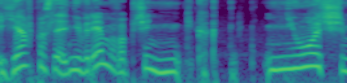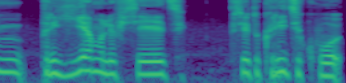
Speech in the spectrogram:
я в последнее последнее время вообще как не очень приемлю все эти всю эту критику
